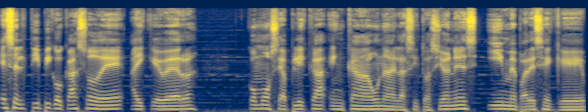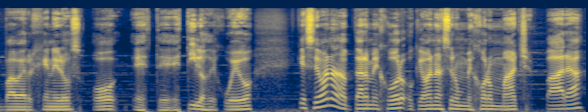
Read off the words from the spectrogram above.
es el típico caso de hay que ver cómo se aplica en cada una de las situaciones y me parece que va a haber géneros o este, estilos de juego que se van a adaptar mejor o que van a hacer un mejor match para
